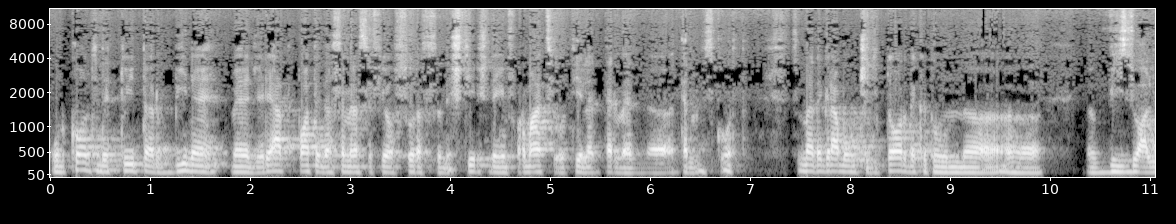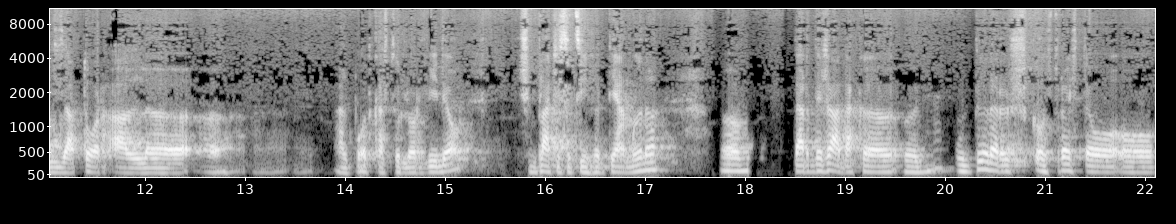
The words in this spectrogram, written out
un cont de Twitter bine manageriat poate de asemenea să fie o sursă de știri și de informații utile în termen, uh, în termen scurt. Sunt mai degrabă un cititor decât un uh, vizualizator al, al podcasturilor video și îmi place să țin hârtia în mână. Dar deja, dacă un tânăr își construiește o, o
